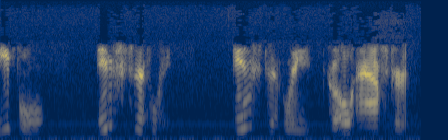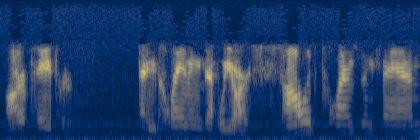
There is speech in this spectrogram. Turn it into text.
people instantly, instantly go after our paper and claiming that we are solid Clemson fans,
